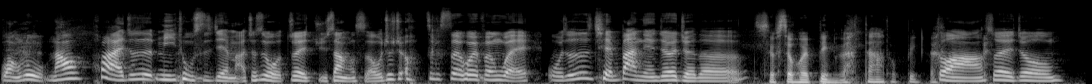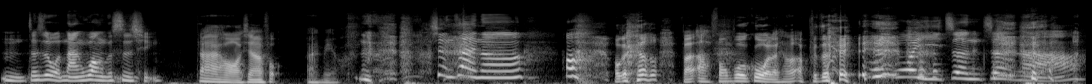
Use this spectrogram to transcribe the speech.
网络，然后后来就是 Me Too 事件嘛，就是我最沮丧的时候，我就觉得哦，这个社会氛围，我就是前半年就会觉得 社社会病了，大家都病了。对啊，所以就嗯，这是我难忘的事情。但还好，现在风哎没有。现在呢？哦，我跟他说，反正啊，风波过了。他说啊，不对，风波一阵阵啊，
